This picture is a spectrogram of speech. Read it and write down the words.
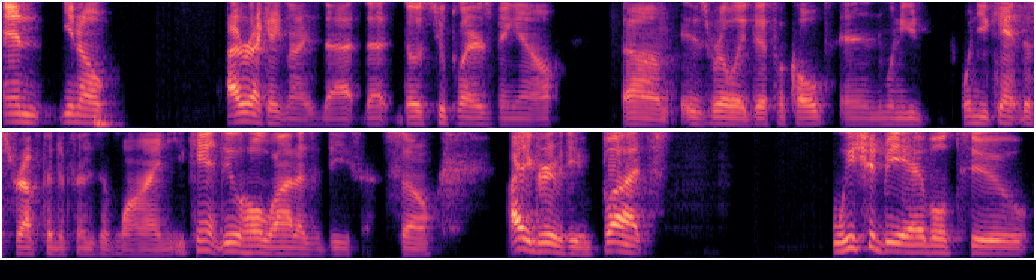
and you know, I recognize that that those two players being out um, is really difficult. And when you when you can't disrupt the defensive line, you can't do a whole lot as a defense. So I agree with you, but we should be able to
